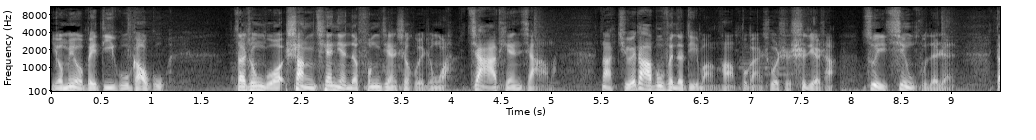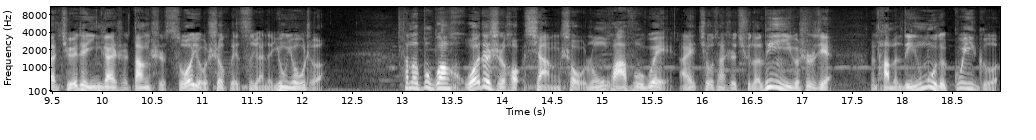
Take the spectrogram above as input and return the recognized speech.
有没有被低估高估，在中国上千年的封建社会中啊，家天下嘛。那绝大部分的帝王哈，不敢说是世界上最幸福的人，但绝对应该是当时所有社会资源的拥有者。他们不光活的时候享受荣华富贵，哎，就算是去了另一个世界，那他们陵墓的规格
